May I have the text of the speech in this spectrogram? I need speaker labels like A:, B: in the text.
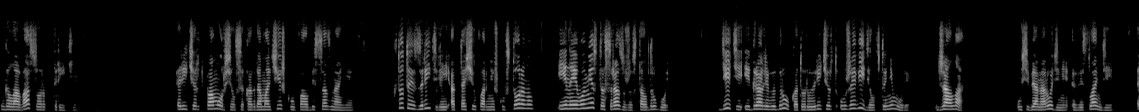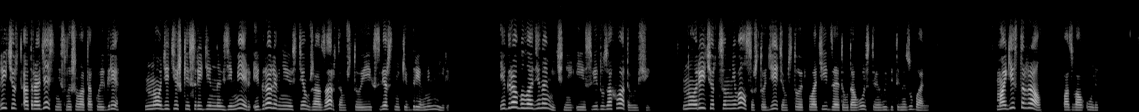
A: Глава 43 Ричард поморщился, когда мальчишка упал без сознания. Кто-то из зрителей оттащил парнишку в сторону, и на его место сразу же встал другой. Дети играли в игру, которую Ричард уже видел в Танемуре — Джала. У себя на родине, в Вестландии, Ричард отродясь не слышал о такой игре, но детишки срединных земель играли в нее с тем же азартом, что и их сверстники в древнем мире. Игра была динамичной и с виду захватывающей, но Ричард сомневался, что детям стоит платить за это удовольствие выбитыми зубами. «Магистр Рал!» — позвал Улик.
